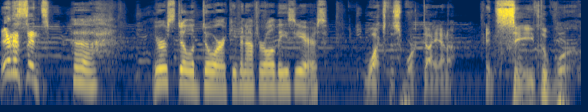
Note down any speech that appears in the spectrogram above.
innocent! You're still a dork even after all these years. Watch this work, Diana, and save the world.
